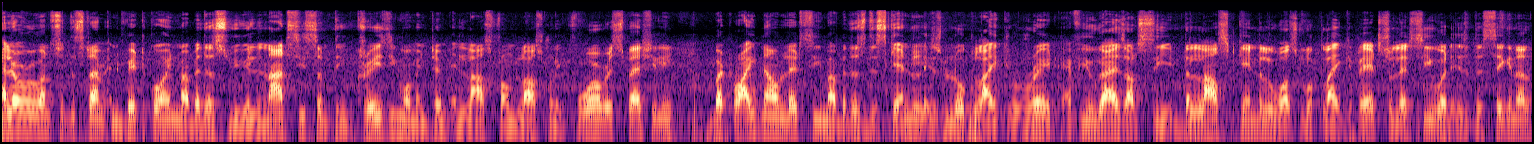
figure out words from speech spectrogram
hello everyone so this time in bitcoin my brothers we will not see something crazy momentum in last from last 24 hours especially but right now let's see my brothers this candle is look like red. If you guys are see the last candle was look like red so let's see what is the signal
